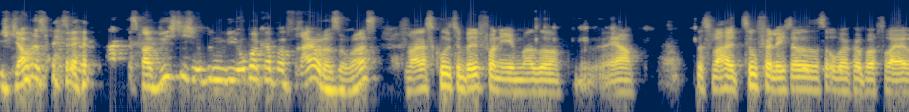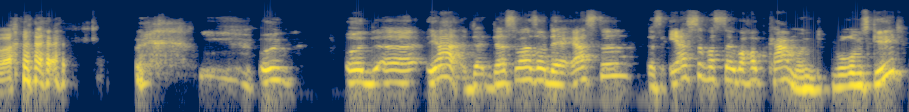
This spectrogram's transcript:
ich glaube, das, das war wichtig, irgendwie oberkörperfrei oder sowas. Das war das coolste Bild von ihm. Also, ja, das war halt zufällig, dass es oberkörperfrei war. und und äh, ja, das war so der erste, das erste, was da überhaupt kam. Und worum es geht?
